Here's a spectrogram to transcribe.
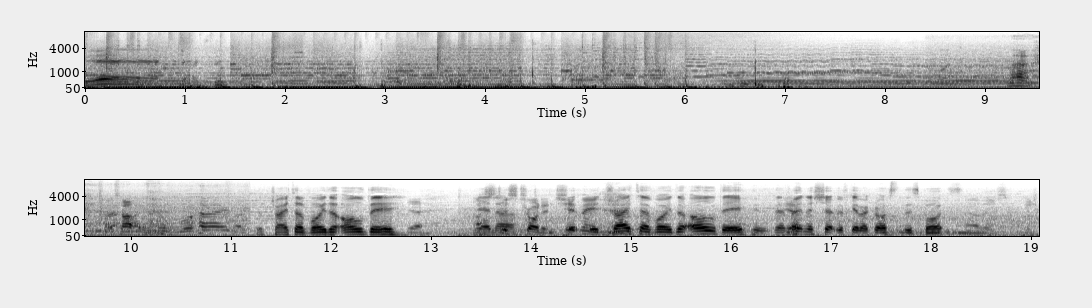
Yeah. Man, that's hard. We try to avoid it all day. Yeah. Yeah, That's no. just trodden shit, we, we try to avoid it all day. The Yeah. amount of shit we've came across in the spots. No, there's there's.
